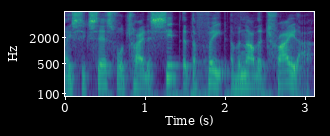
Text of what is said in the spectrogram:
a successful trader sit at the feet of another trader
